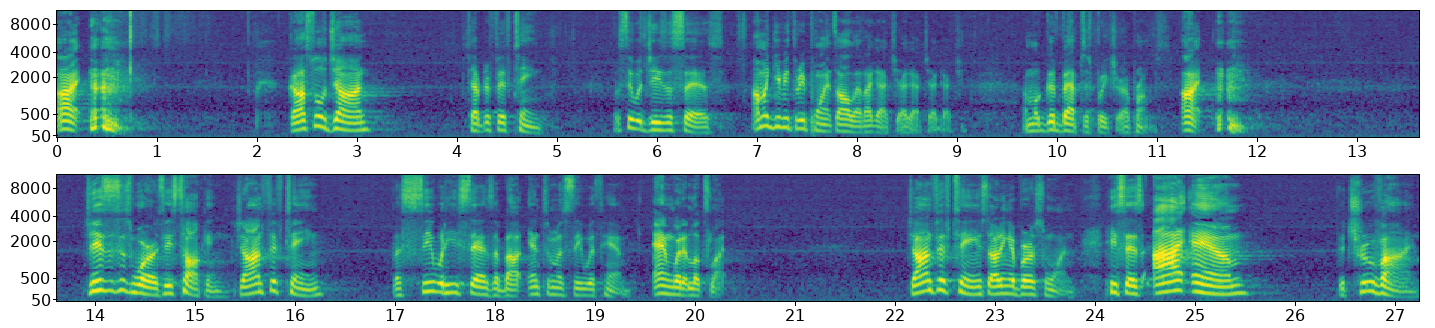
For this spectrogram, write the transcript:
All right. Gospel of John, chapter 15. Let's see what Jesus says. I'm going to give you three points, all that. I got you, I got you, I got you. I'm a good Baptist preacher, I promise. All right. Jesus' words, he's talking. John 15. Let's see what he says about intimacy with him and what it looks like. John 15, starting at verse 1, he says, I am the true vine,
